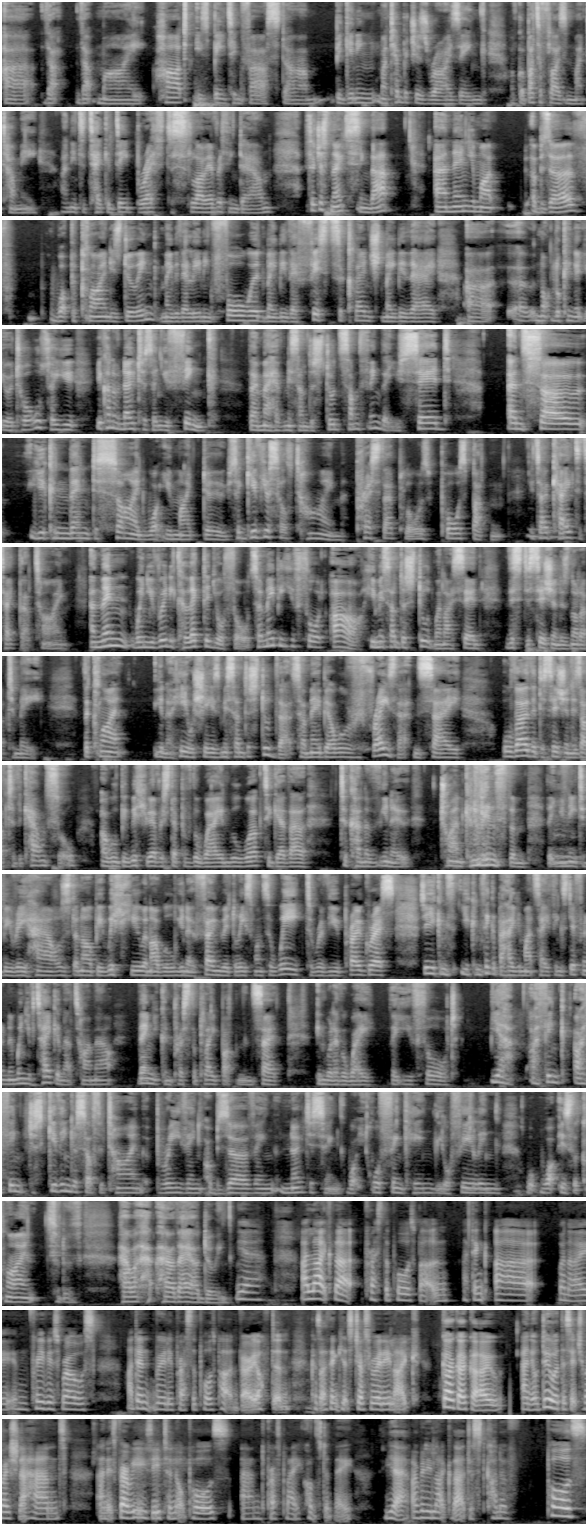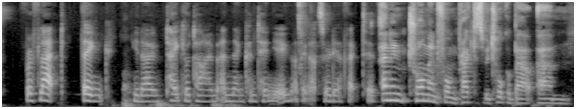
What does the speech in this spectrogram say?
uh, that that my heart is beating fast, um, beginning, my temperature is rising, I've got butterflies in my tummy. I need to take a deep breath to slow everything down. So just noticing that. And then you might observe what the client is doing. Maybe they're leaning forward, maybe their fists are clenched, maybe they're uh, uh, not looking at you at all. So you, you kind of notice and you think they may have misunderstood something that you said and so you can then decide what you might do. So give yourself time, press that pause, pause button. It's mm-hmm. okay to take that time. And then when you've really collected your thoughts, so maybe you've thought, ah, he misunderstood when I said this decision is not up to me. The client, you know, he or she has misunderstood that. So maybe I will rephrase that and say, although the decision is up to the council, I will be with you every step of the way and we'll work together to kind of, you know, try and convince them that you need mm. to be rehoused and I'll be with you and I will you know phone you at least once a week to review progress. So you can you can think about how you might say things different. And when you've taken that time out then you can press the play button and say it in whatever way that you've thought. Yeah I think I think just giving yourself the time breathing observing noticing what you're thinking you're feeling what, what is the client sort of how how they are doing. Yeah, I like that. Press the pause button. I think uh, when I in previous roles, I didn't really press the pause button very often because I think it's just really like go go go, and you'll deal with the situation at hand. And it's very easy to not pause and press play constantly. Yeah, I really like that. Just kind of pause, reflect, think, you know, take your time and then continue. I think that's really effective. And in trauma informed practice, we talk about um,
